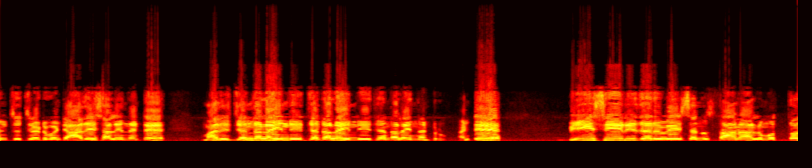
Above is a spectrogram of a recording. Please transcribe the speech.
నుంచి వచ్చినటువంటి ఆదేశాలు ఏంటంటే మాది జనరల్ అయింది జనరల్ అయింది జనరల్ అయింది అంటారు. అంటే బీసీ రిజర్వేషన్ స్థానాలు మొత్తం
